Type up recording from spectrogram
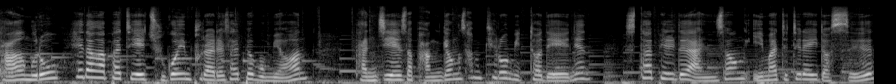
다음으로 해당 아파트의 주거 인프라를 살펴보면 단지에서 반경 3km 내에는 스타필드 안성, 이마트 트레이더스,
